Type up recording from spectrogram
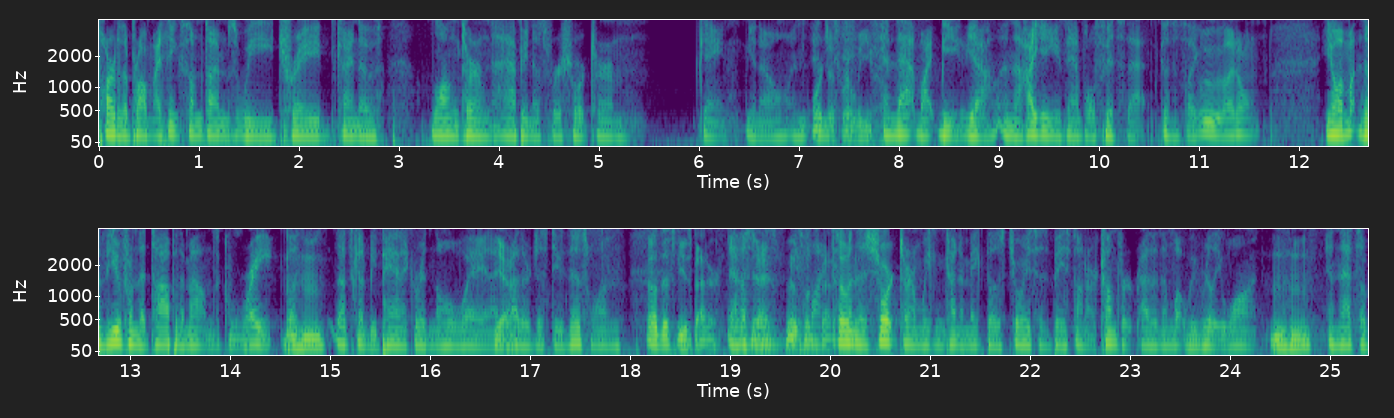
part of the problem. I think sometimes we trade kind of long term happiness for short term gain, you know, and, or and, just relief. and that might be, yeah. And the hiking example fits that because it's like, ooh, I don't, you know, the view from the top of the mountain's great, but Mhm. that's going to be panic ridden the whole way. And I'd Yeah. rather just do this one. Oh, this view's better. Yeah, this Yeah, is this one's fine. better. So in the short term, we can kind of make those choices based on our comfort rather than what we really want. hmm And that's a,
